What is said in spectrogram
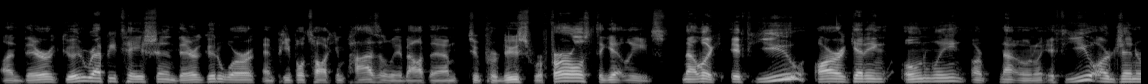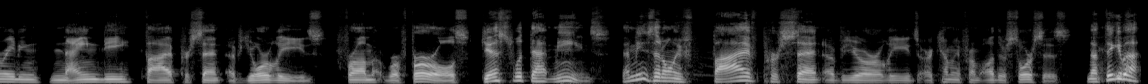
on their good reputation, their good work, and people talking positively about them to produce referrals to get leads. Now, look, if you are getting only, or not only, if you are generating 95% of your leads from referrals, guess what that means? That means that only 5% of your leads are coming from other sources. Now, think about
